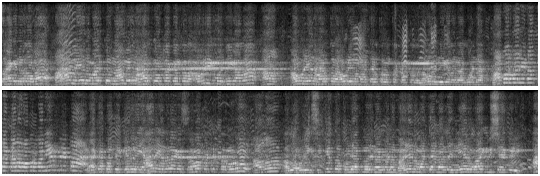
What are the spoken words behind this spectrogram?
ಸಾಗಿ ನಡೆದವ. ನಾವು ಏನು ಮಾಡ್ತೇವೆ ನಾವೇನು ಹಾಡ್ತೇವೆ ಅಂತಕ್ಕಂಥದ್ದು ಅವ್ರಿಗೆ ನೀಗಲ್ಲ ಅವ್ರು ಏನ್ ಹಾಡ್ತಾರ ಅವ್ರು ಏನ್ ಮಾತಾಡ್ತಾರ ಅಂತಕ್ಕಂಥದ್ದು ನಮಗ ನೀಗಲ್ಲ ನಾಗವಣ್ಣ ಒಬ್ಬರು ಬಂದಿದ್ದಂತ ಕಾಲ ಒಬ್ಬರು ಬಂದಿರ್ರಿಪ್ಪ ಯಾಕಪ್ಪ ಅಂತ ಕೇಳಿದ್ರೆ ಯಾರು ಎದುರಾಗ ಶ್ರಮ ಪಟ್ಟಿರ್ತಾರ ನೋಡು. ಅದು ಅದು ಅವ್ರಿಗೆ ಸಿಕ್ಕಿರ್ತ ಪುಣ್ಯಾತ್ಮರಿ ನಾಗವಣ್ಣ ಬಾಳೆನ ಮಾತಾಡಲಾರ್ದೆ ನೇರವಾಗಿ ವಿಷಯ ಕಡಿ. ಹಾ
